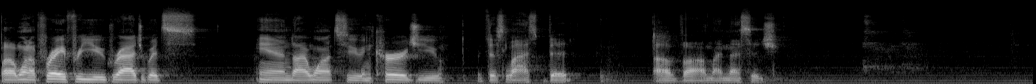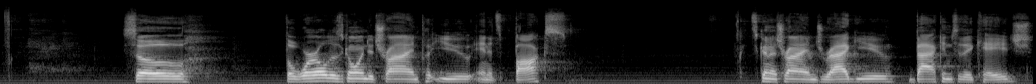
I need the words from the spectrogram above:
but I want to pray for you, graduates, and I want to encourage you with this last bit of uh, my message. So, the world is going to try and put you in its box. It's going to try and drag you back into the cage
